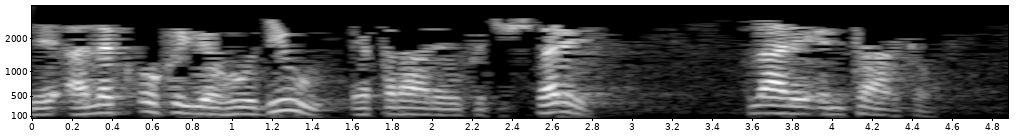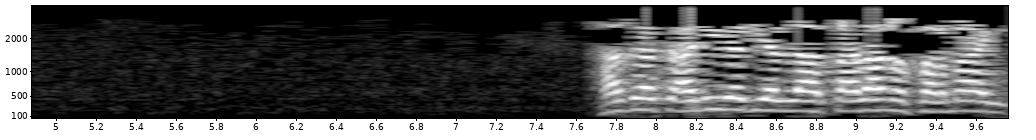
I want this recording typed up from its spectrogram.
د الک او که يهودي و اقرار او که چې شته دی پلار یې انکار کو حضرت علی رضی الله تعالی عنه فرمایي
